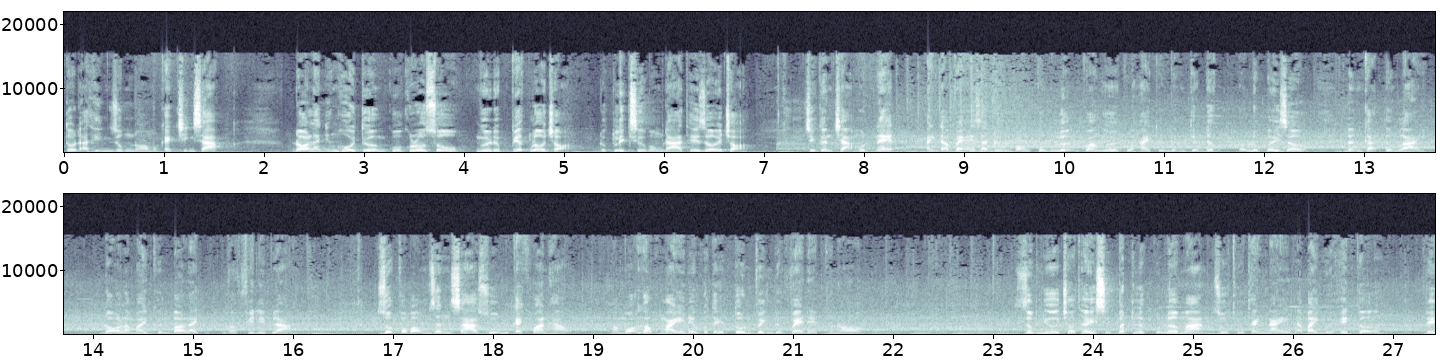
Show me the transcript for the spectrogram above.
tôi đã hình dung nó một cách chính xác. Đó là những hồi tưởng của Grosso, người được Pirlo chọn, được lịch sử bóng đá thế giới chọn. Chỉ cần chạm một nét, anh đã vẽ ra đường vòng cung lượn qua người của hai thủ lĩnh tuyển Đức ở lúc bấy giờ lẫn cả tương lai. Đó là Michael Ballack và Philip Lahm. Dù quả bóng dần xa xuống một cách hoàn hảo mà mọi góc máy đều có thể tôn vinh được vẻ đẹp của nó. Giống như cho thấy sự bất lực của Lơ Man dù thủ thành này đã bay người hết cỡ, để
